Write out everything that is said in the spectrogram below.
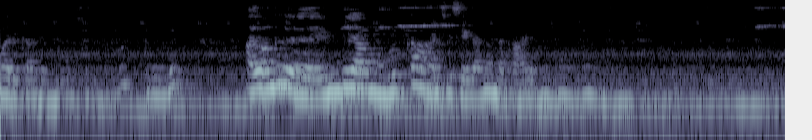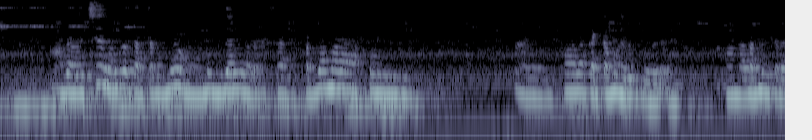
மாதிரி காரியங்கள்லாம் சொல்லுவாங்க. அது வந்து அது வந்து இந்தியா முழுக்க ஆட்சி செய்கிறாங்க அந்த காரியங்கள். வந்து அதை வச்சு அவங்க கத்த வந்து அவங்க வந்து முதல்வர் பிரதமராக பிரதமராகக்கூடிய ஒரு காலகட்டமும் இருக்குது. அவன் நடந்துக்கிற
